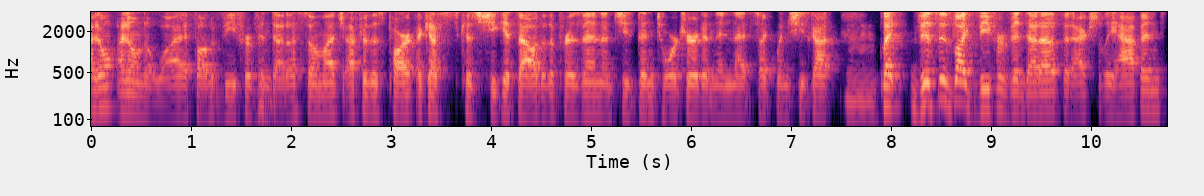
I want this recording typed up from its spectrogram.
I don't. I don't know why I thought of V for Vendetta so much after this part. I guess because she gets out of the prison and she's been tortured, and then that's like when she's got Mm. but this is like V for Vendetta if it actually happened.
